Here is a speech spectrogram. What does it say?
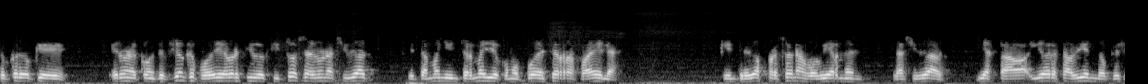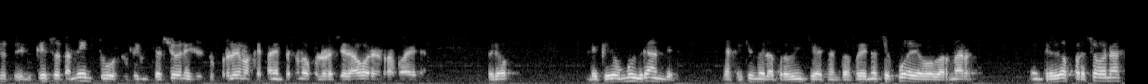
Yo creo que era una concepción que podría haber sido exitosa en una ciudad de tamaño intermedio como puede ser Rafaela, que entre dos personas gobiernen la ciudad y hasta y ahora está viendo que eso, que eso también tuvo sus limitaciones y sus problemas que están empezando a florecer ahora en Rafaela. Pero le quedó muy grande la gestión de la provincia de Santa Fe. No se puede gobernar entre dos personas,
